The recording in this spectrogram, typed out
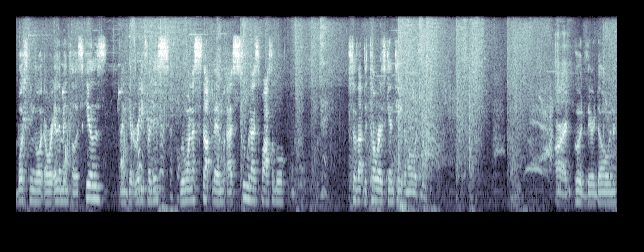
busting out our elemental skills and get ready for this. We want to stop them as soon as possible so that the towers can take them out. Alright, good, they're down.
